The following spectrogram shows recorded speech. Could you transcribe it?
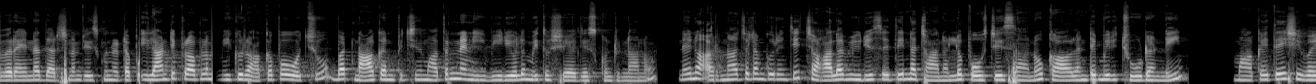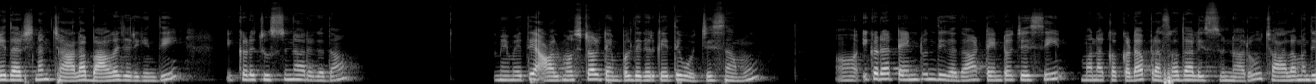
ఎవరైనా దర్శనం చేసుకునేటప్పుడు ఇలాంటి ప్రాబ్లం మీకు రాకపోవచ్చు. బట్ నాకు అనిపించింది మాత్రం నేను ఈ వీడియోలో మీతో షేర్ చేసుకుంటున్నాను. నేను అరుణాచలం గురించి చాలా వీడియోస్ అయితే నా ఛానల్లో పోస్ట్ చేశాను. కావాలంటే మీరు చూడండి. మాకైతే శివయ్య దర్శనం చాలా బాగా జరిగింది. ఇక్కడ చూస్తున్నారు కదా మేమైతే ఆల్మోస్ట్ ఆల్ టెంపుల్ దగ్గరికి అయితే వచ్చేసాము ఇక్కడ టెంట్ ఉంది కదా టెంట్ వచ్చేసి మనకు అక్కడ ప్రసాదాలు ఇస్తున్నారు. చాలామంది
